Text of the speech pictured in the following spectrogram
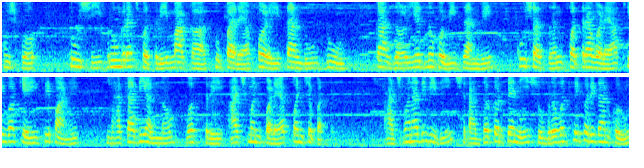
पुष्प तुळशी भृंगराज पत्रे माका सुपाऱ्या फळे तांदूळ दूध काजळ यज्ञोपवीत जानवे कुशासन पत्रावळ्या किंवा केळीचे पाने भातादी अन्न वस्त्रे आचमनपळ्या पंचपत्रे. आचमनादी विधी श्राद्धकर्त्यांनी शुभ्र वस्त्रे परिधान करून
